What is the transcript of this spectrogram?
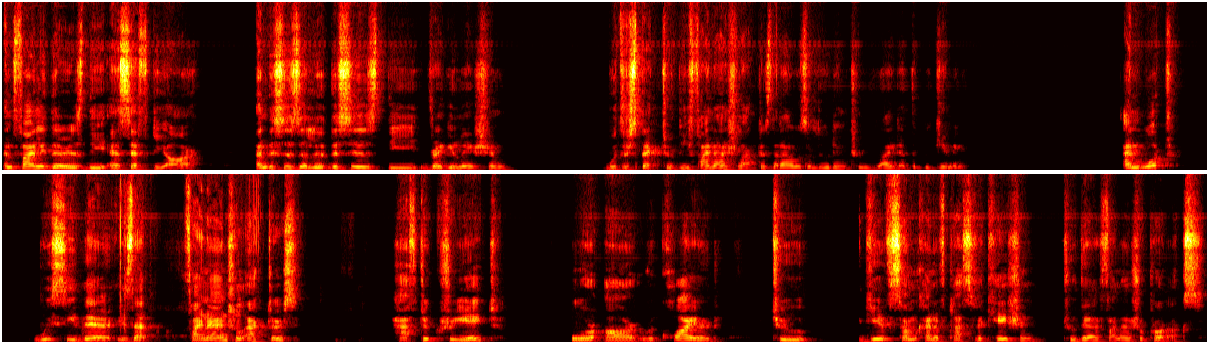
And finally, there is the SFDR, and this is a, this is the regulation with respect to the financial actors that I was alluding to right at the beginning. And what we see there is that financial actors have to create or are required to give some kind of classification to their financial products.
